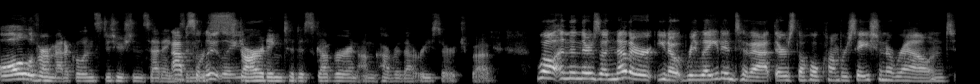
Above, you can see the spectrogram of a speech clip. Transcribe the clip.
all of our medical institution settings absolutely starting to discover and uncover that research but well and then there's another you know related to that there's the whole conversation around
